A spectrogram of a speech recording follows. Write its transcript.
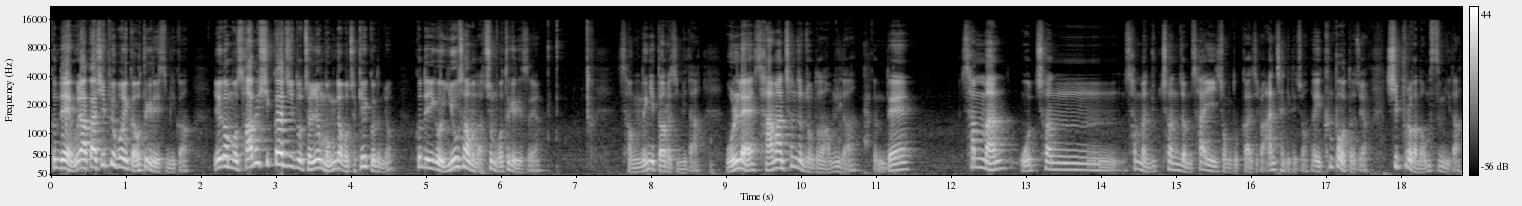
근데 우리 아까 CPU 보니까 어떻게 돼 있습니까? 얘가 뭐 410까지도 전력 먹는다고 적혀 있거든요. 근데 이거 253은 낮추면 어떻게 됐어요? 성능이 떨어집니다. 원래 4만 1000점 정도 나옵니다. 근데 3만 5천, 3만 6천 점 사이 정도까지로 안착이 되죠. 큰 폭으로 떨어져요. 10%가 넘습니다.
